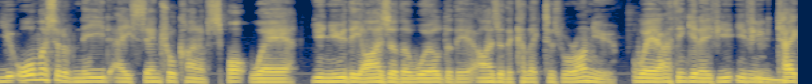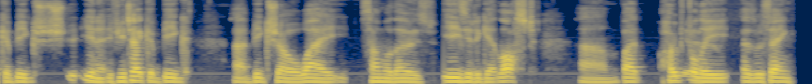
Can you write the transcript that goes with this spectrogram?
you almost sort of need a central kind of spot where you knew the eyes of the world or the eyes of the collectors were on you. Where I think you know if you if you mm. take a big sh- you know if you take a big uh, big show away, some of those easy to get lost. Um, but hopefully, yeah. as we're saying,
